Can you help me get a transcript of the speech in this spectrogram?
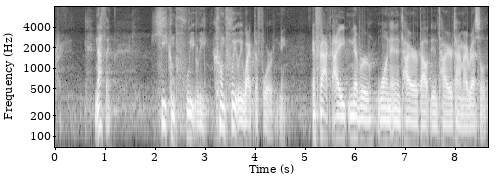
nothing. He completely, completely wiped the floor with me. In fact, I never won an entire bout the entire time I wrestled.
